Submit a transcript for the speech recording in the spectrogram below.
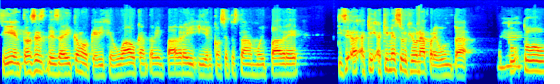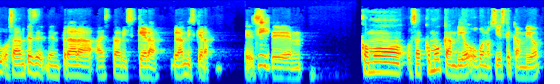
Sí, entonces desde ahí como que dije, wow, canta bien padre y, el concepto estaba muy padre. Aquí, aquí me surge una pregunta. tú, tú, o sea, antes de, entrar a, esta disquera, gran disquera, este, ¿cómo, o sea, ¿cómo cambió, o bueno, si es que cambió,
